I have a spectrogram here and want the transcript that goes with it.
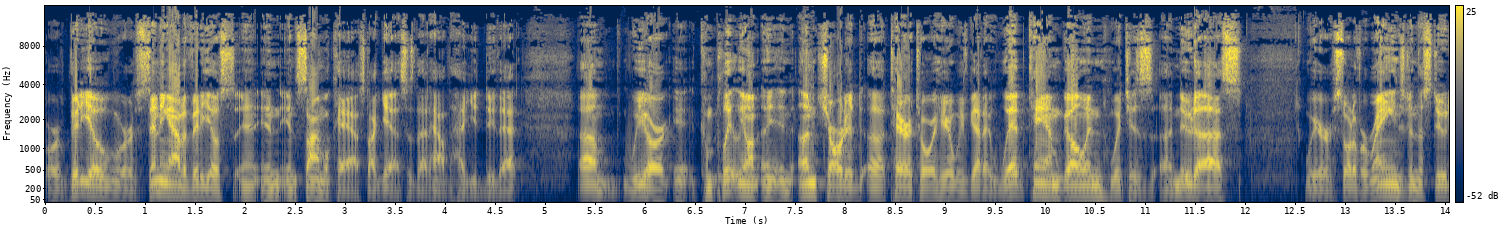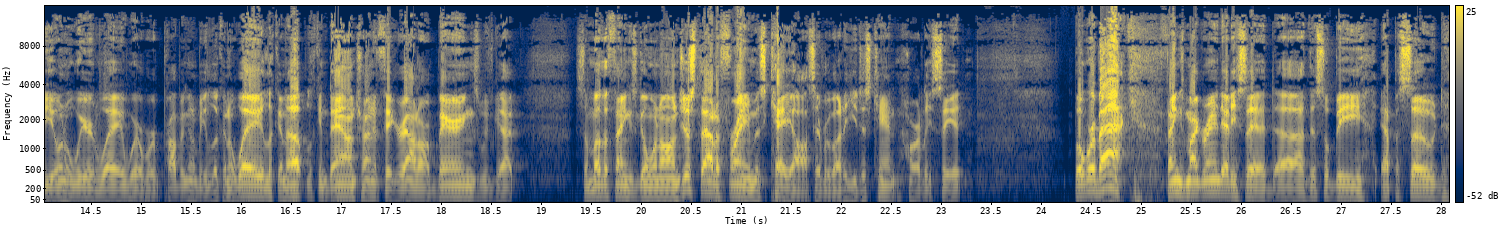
or, video or sending out a video in, in, in, simulcast, I guess. Is that how, how you do that? Um, we are completely on, in uncharted uh, territory here. We've got a webcam going, which is uh, new to us. We're sort of arranged in the studio in a weird way where we're probably going to be looking away, looking up, looking down, trying to figure out our bearings. We've got some other things going on. Just out of frame is chaos, everybody. You just can't hardly see it. But we're back. Things my granddaddy said. Uh, this will be episode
